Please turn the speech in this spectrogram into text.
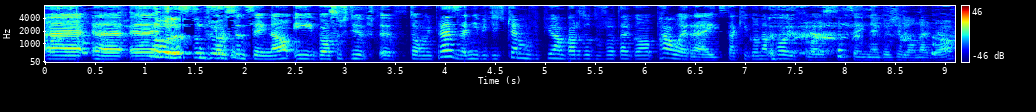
E, e, e, Fluorescencyjną. fluorescencyjną i bo strasznie w, w tą imprezę, nie wiedzieć czemu, wypiłam bardzo dużo tego Powerade, takiego napoju fluorescencyjnego zielonego.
